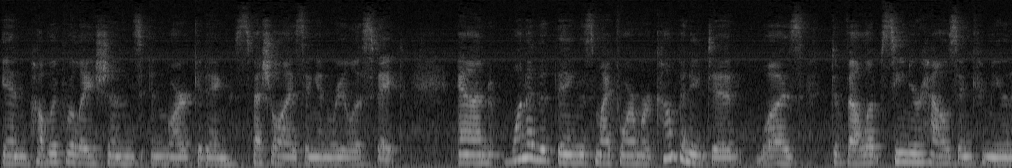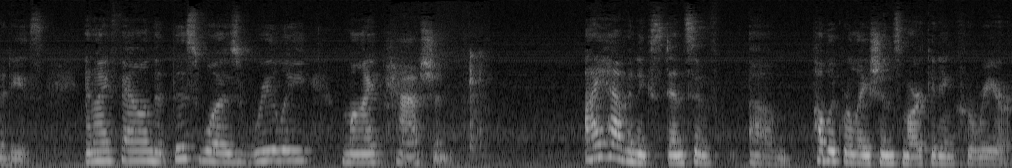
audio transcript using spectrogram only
in public relations and marketing, specializing in real estate. And one of the things my former company did was develop senior housing communities. And I found that this was really my passion. I have an extensive um, public relations marketing career,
